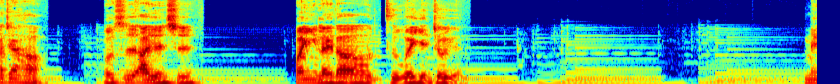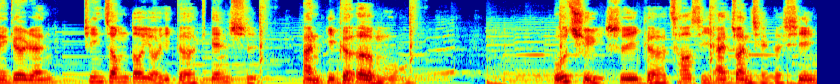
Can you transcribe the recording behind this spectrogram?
大家好，我是阿元师，欢迎来到紫薇研究员。每个人心中都有一个天使和一个恶魔。舞曲是一个超级爱赚钱的心，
